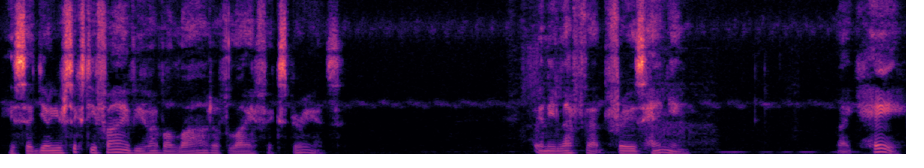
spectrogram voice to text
He said, You know, you're 65, you have a lot of life experience. And he left that phrase hanging like, hey,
